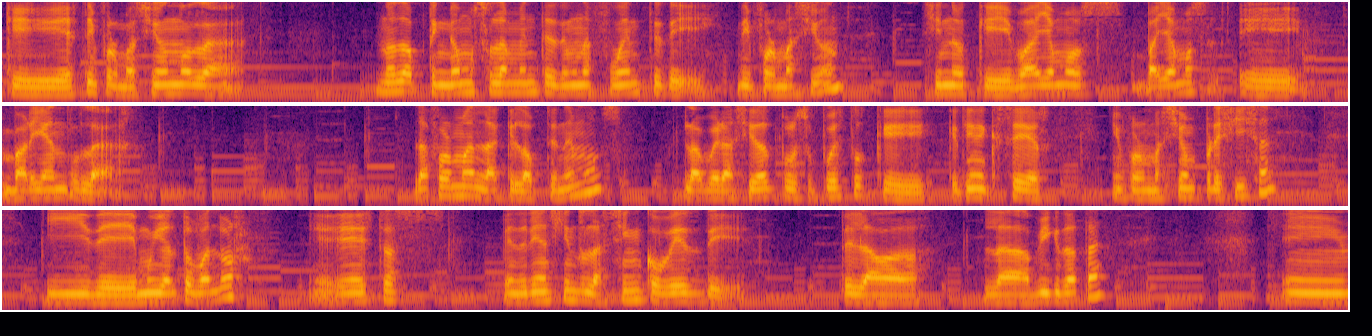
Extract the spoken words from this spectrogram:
que esta información no la, no la obtengamos solamente de una fuente de, información, sino que vayamos, vayamos eh, variando la, la forma en la que la obtenemos la veracidad, por supuesto, que, tiene que ser información precisa y de muy alto valor. Eh, estas vendrían siendo las 5 veces de, de la, Big Data. Eh,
